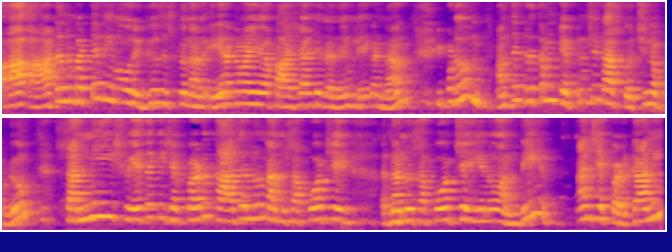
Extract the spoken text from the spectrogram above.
ఆ ఆటను బట్టే నేను రివ్యూస్ ఇస్తున్నాను. ఏ రకమైన పార్షాలిటీ అదేం లేకుండా. ఇప్పుడు అంత క్రితం కెప్టెన్సీ టాస్క్ వచ్చినప్పుడు సన్నీ శ్వేతకి చెప్పాడు కాజల్ నన్ను సపోర్ట్ చే నన్ను సపోర్ట్ చేయను అంది అని చెప్పాడు. కానీ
